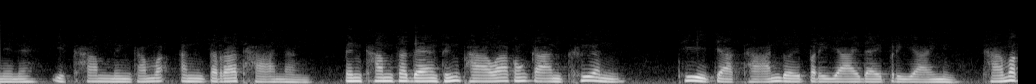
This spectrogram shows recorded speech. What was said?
เนี่ยนะอีกคำหนึ่งคำว่าอันตรธานัง เป็นคำแสดงถึงภาวะของการเคลื่อนที่จากฐานโดยปริยายใดปริยายหนึ่ง ถามว่า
